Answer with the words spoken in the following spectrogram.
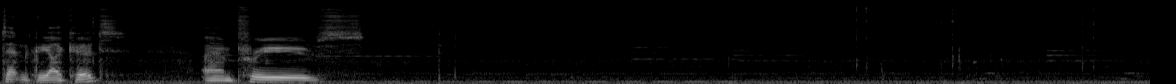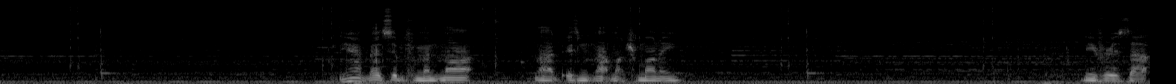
Technically, I could. Um, proves Yeah, let's implement that. That isn't that much money. Neither is that.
